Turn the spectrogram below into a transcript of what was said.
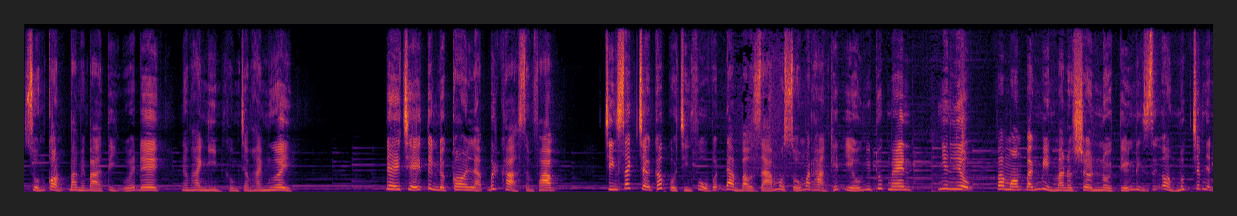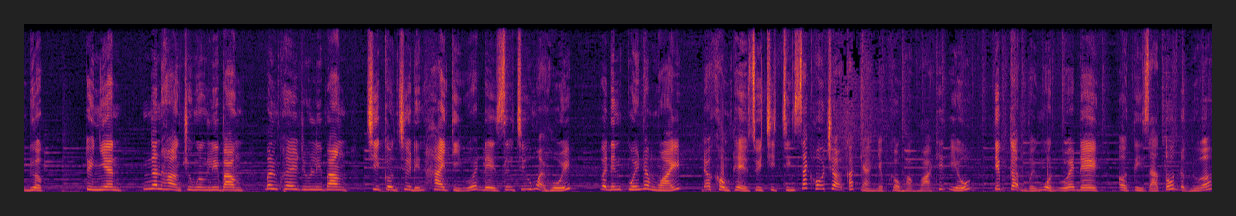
xuống còn 33 tỷ USD năm 2020. Đế chế từng được coi là bất khả xâm phạm. Chính sách trợ cấp của chính phủ vẫn đảm bảo giá một số mặt hàng thiết yếu như thuốc men, nhiên liệu và món bánh mì Manouche nổi tiếng được giữ ở mức chấp nhận được. Tuy nhiên, Ngân hàng Trung ương Liban, Banque du Liban chỉ còn chưa đến 2 tỷ USD dự trữ ngoại hối và đến cuối năm ngoái đã không thể duy trì chính sách hỗ trợ các nhà nhập khẩu hàng hóa thiết yếu tiếp cận với nguồn USD ở tỷ giá tốt được nữa.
